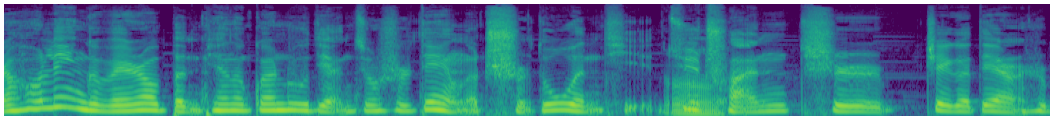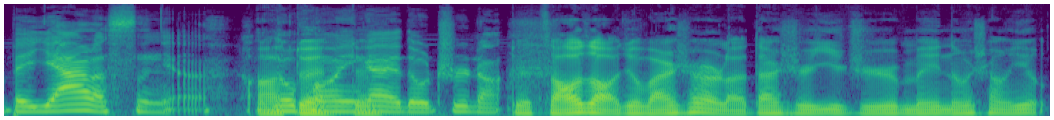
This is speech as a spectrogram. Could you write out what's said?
然后另一个围绕本片的关注点就是电影的尺度问题。据嗯传是这个电影是被压了四年，很啊多朋友应该也都知道。对，早早就完事儿了，但是一直没能上映。嗯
